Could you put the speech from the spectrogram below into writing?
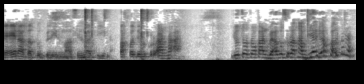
Kayaknya atau tuh beli ilmu film Madinah. Takut di Quran nah. Yo cocokan be aku surat Anbiya ya hafal tenan.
